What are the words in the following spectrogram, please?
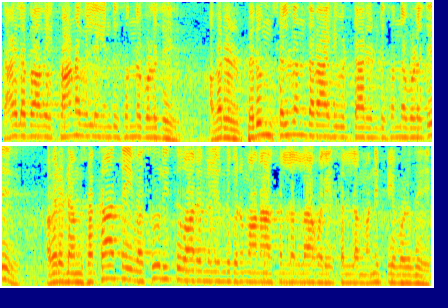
விட்டார் காணவில்லை என்று சொன்ன பொழுது அவர்கள் பெரும் செல்வந்தராகிவிட்டார் என்று சொன்ன பொழுது அவரிடம் சக்காத்தை வசூலித்து வாருங்கள் என்று பெருமானார் ஸல்லல்லாஹு அலே செல்லம் அனுப்பிய பொழுது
